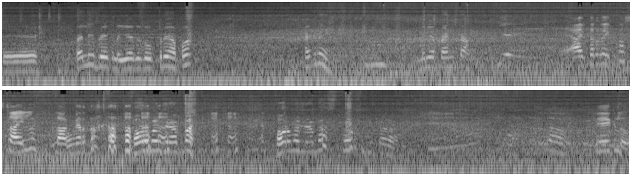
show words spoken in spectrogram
ਤੇ ਪਹਿਲੀ ਬ੍ਰੇਕ ਲਈ ਹੈ ਜਦੋਂ ਉਤਰੇ ਆਪਾਂ ਹੈ ਕਿ ਨਹੀਂ ਮੇਰੀਆਂ ਪੈਂਟਾਂ ਇੱਧਰ ਦੇਖੋ ਸਟਾਈਲ ਬਲੌਗਰ ਦਾ ਫਾਰਮਲ ਜਰਾਬਾ ਫਾਰਮਲ ਜਰਾਬਾ ਸਪੋਰਟਸ ਬੂਟਾਂ ਦਾ ਲਓ, ਦੇਖ ਲਓ।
